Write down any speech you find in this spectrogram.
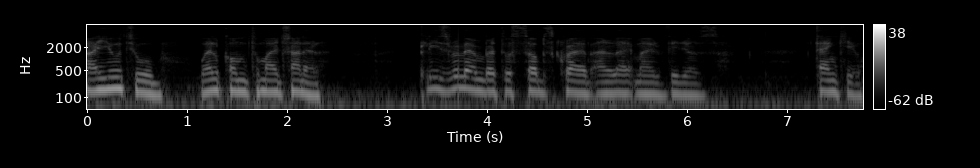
Hi YouTube, welcome to my channel. Please remember to subscribe and like my videos. Thank you.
